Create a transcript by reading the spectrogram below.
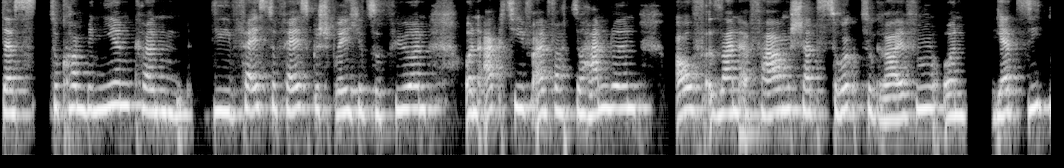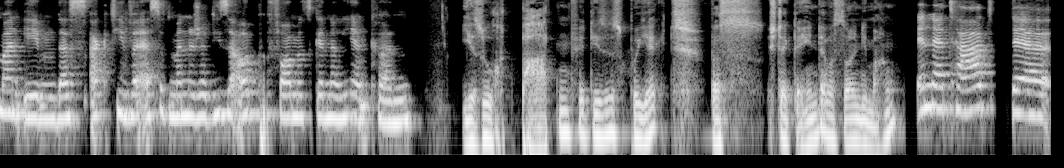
das zu kombinieren können, die Face-to-Face-Gespräche zu führen und aktiv einfach zu handeln, auf seinen Erfahrungsschatz zurückzugreifen. Und jetzt sieht man eben, dass aktive Asset Manager diese Outperformance generieren können. Ihr sucht Paten für dieses Projekt. Was steckt dahinter? Was sollen die machen? In der Tat, der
